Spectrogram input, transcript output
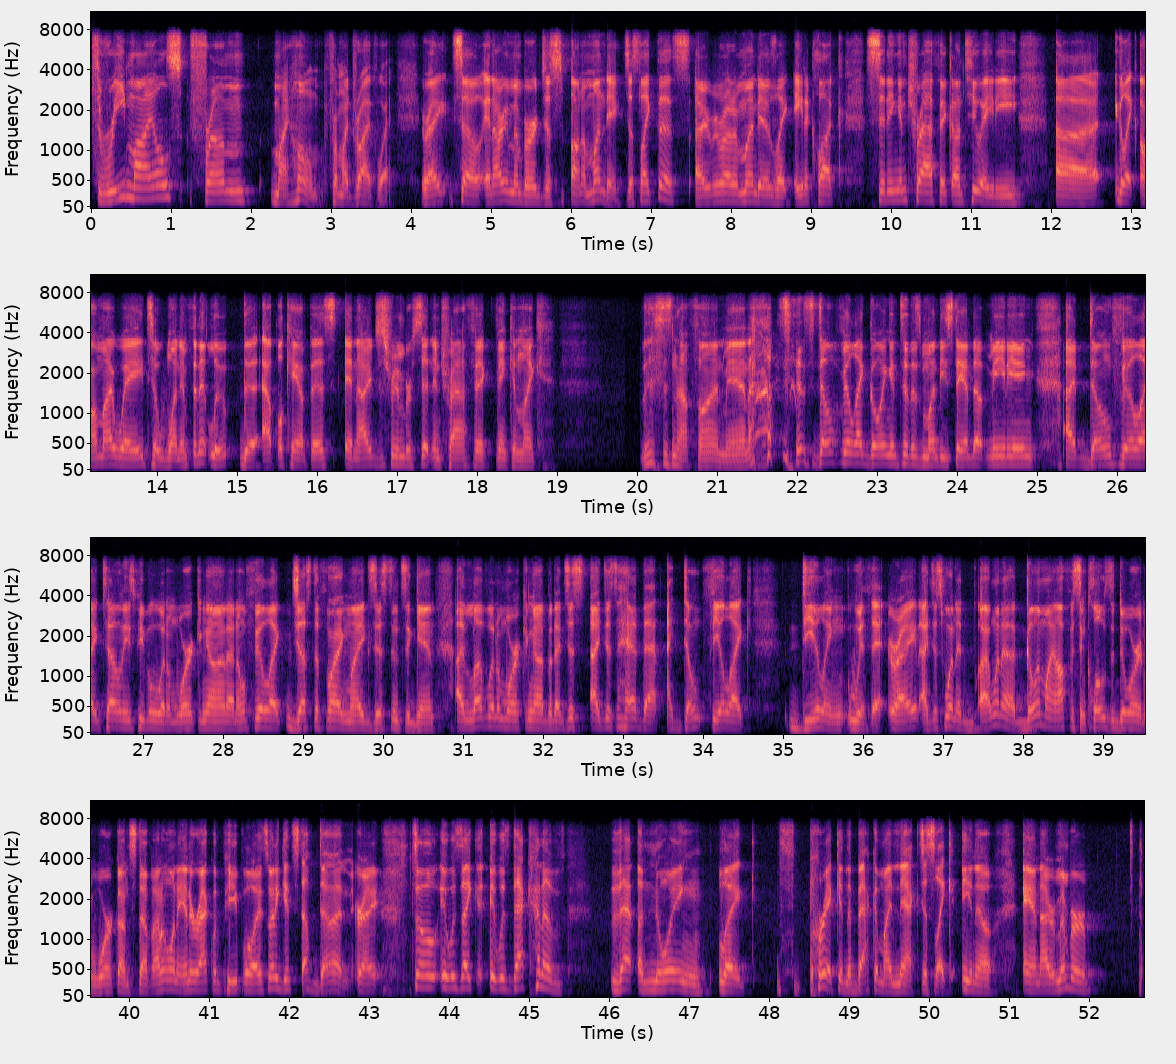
three miles from my home from my driveway, right? So, and I remember just on a Monday, just like this, I remember on a Monday, it was like eight o'clock, sitting in traffic on 280, uh, like on my way to One Infinite Loop, the Apple campus, and I just remember sitting in traffic thinking like, this is not fun, man. I just don't feel like going into this Monday stand-up meeting. I don't feel like telling these people what I'm working on. I don't feel like justifying my existence again. I love what I'm working on, but I just I just had that I don't feel like dealing with it, right? I just want to I want to go in my office and close the door and work on stuff. I don't want to interact with people. I just want to get stuff done, right? So it was like it was that kind of that annoying like prick in the back of my neck, just like, you know, and I remember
